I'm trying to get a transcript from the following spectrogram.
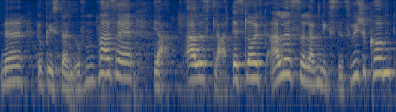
ne? du bist dann auf dem Wasser, ja, alles klar. Das läuft alles, solange nichts dazwischen kommt,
